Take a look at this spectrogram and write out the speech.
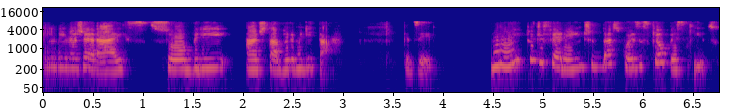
em Minas Gerais sobre a ditadura militar. Quer dizer, muito diferente das coisas que eu pesquiso.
